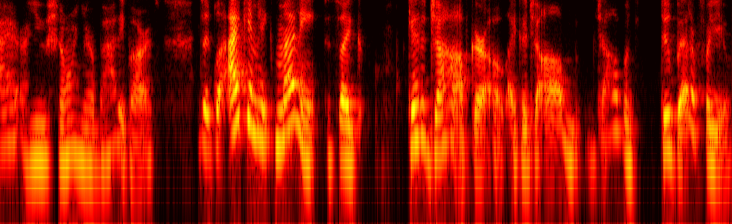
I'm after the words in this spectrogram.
why are you showing your body parts? It's like well i can make money. It's like get a job girl like a job job would do better for you.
